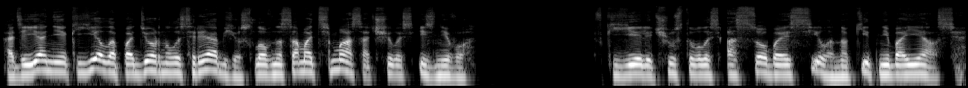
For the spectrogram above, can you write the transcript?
Одеяние Кьела подернулось рябью, словно сама тьма сочилась из него. В Кьеле чувствовалась особая сила, но Кит не боялся.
